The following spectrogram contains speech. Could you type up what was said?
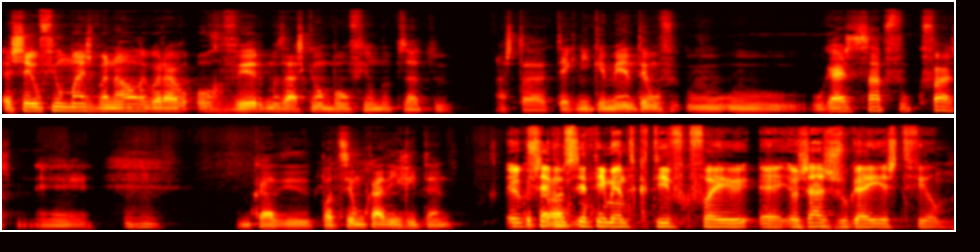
achei o filme mais banal agora ao rever, mas acho que é um bom filme, apesar de tudo. Acho que está, tecnicamente, é um, o, o, o gajo sabe o que faz. É, uhum. um bocado, pode ser um bocado irritante. Eu gostei de um sentimento que tive que foi eh, eu já joguei este filme.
